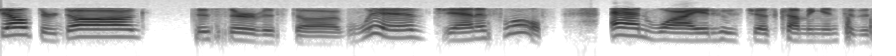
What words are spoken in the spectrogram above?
Shelter Dog to Service Dog with Janice Wolfe and Wyatt, who's just coming into the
